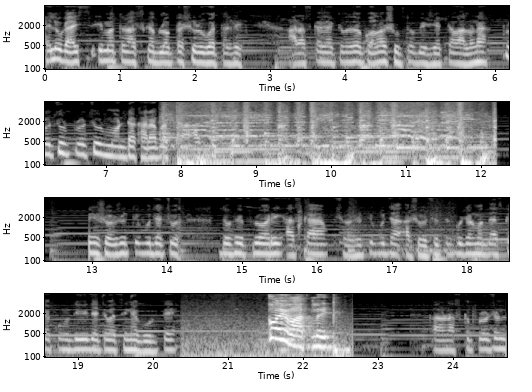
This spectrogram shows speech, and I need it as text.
হ্যালো গাইস এইমাত্র আজকে ব্লগটা শুরু করতেছে। আর আজকে দেখতে পাচ্ছ গলার সুরটা বেশি একটা ভালো না। প্রচুর প্রচুর মনটা খারাপ আজকে আজকে সরস্বতী পূজা দু ফেব্রুয়ারি আজকে সরস্বতী পূজা আর সরস্বতী পূজার মধ্যে আজকে কোনো দিকে যাইতে পারছি না ঘুরতে। কই বাত নেই কারণ আজকে প্রচণ্ড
